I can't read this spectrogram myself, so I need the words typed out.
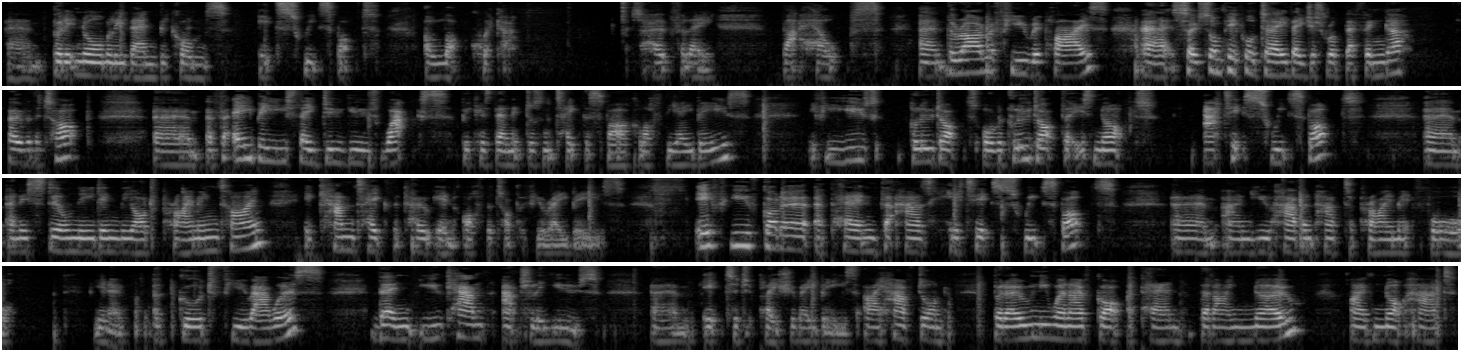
um, but it normally then becomes its sweet spot a lot quicker. So hopefully that helps. Um, there are a few replies. Uh, so some people say they just rub their finger over the top. Um, and for ABs, they do use wax because then it doesn't take the sparkle off the ABs. If you use glue dots or a glue dot that is not at its sweet spot, um, and is still needing the odd priming time, it can take the coating off the top of your ABs. If you've got a, a pen that has hit its sweet spot um, and you haven't had to prime it for, you know, a good few hours, then you can actually use um, it to place your ABs. I have done, but only when I've got a pen that I know I've not had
